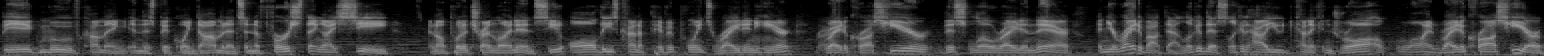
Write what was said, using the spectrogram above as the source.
big move coming in this Bitcoin dominance. And the first thing I see, and I'll put a trend line in, see all these kind of pivot points right in here? right. right across here, this low right in there. And you're right about that. Look at this. Look at how you kind of can draw a line right across here.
